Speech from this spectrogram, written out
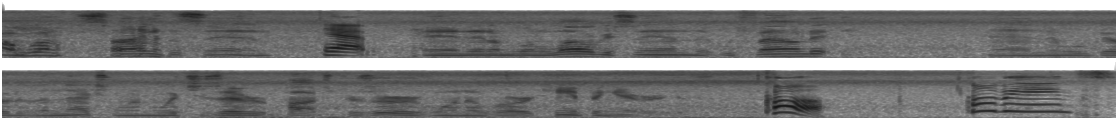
I'm gonna sign us in. Yep. And then I'm going to log us in that we found it. And then we'll go to the next one, which is over at Potts Preserve, one of our camping areas. Cool. Cool beans.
